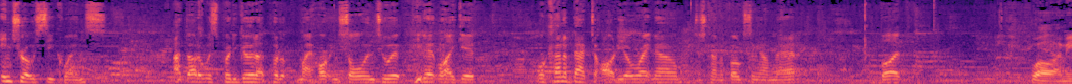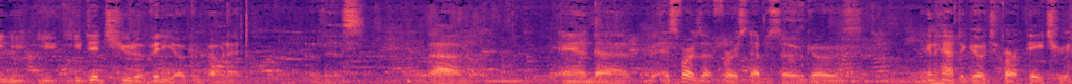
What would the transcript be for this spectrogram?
intro sequence. I thought it was pretty good. I put my heart and soul into it. He didn't like it. We're kind of back to audio right now, just kind of focusing on that. But Well, I mean, you, you, you did shoot a video component of this. Um, and uh, as far as that first episode goes, you're going to have to go to our Patreon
